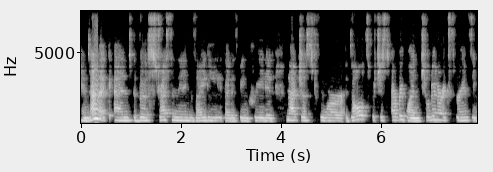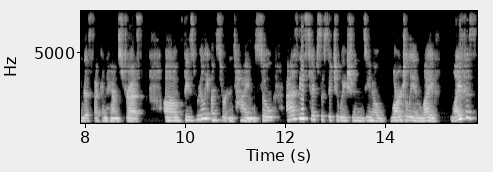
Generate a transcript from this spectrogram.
pandemic and the stress and the anxiety that is being created not just for adults but just everyone. Children are experiencing this secondhand stress of these really uncertain times. So as these types of situations you know largely in life life is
